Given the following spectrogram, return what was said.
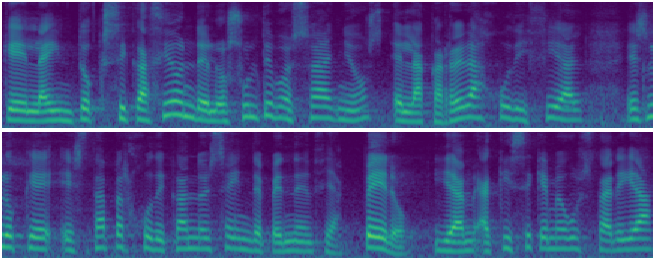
que la intoxicación de los últimos años en la carrera judicial es lo que está perjudicando esa independencia. Pero, y aquí sí que me gustaría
